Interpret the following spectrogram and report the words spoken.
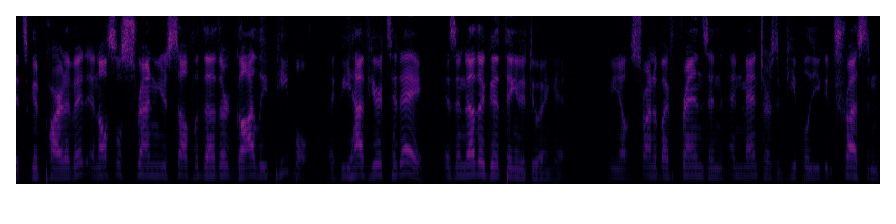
it's a good part of it. And also surrounding yourself with other godly people, like we have here today, is another good thing to doing it. You know, surrounded by friends and, and mentors and people you can trust and,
